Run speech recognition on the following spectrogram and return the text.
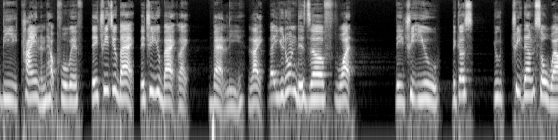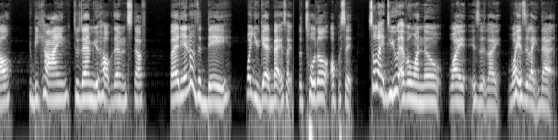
be kind and helpful with, they treat you back. They treat you back like badly. Like like you don't deserve what they treat you because you treat them so well. You be kind to them, you help them and stuff. But at the end of the day, what you get back is like the total opposite. So like do you ever wonder why is it like why is it like that?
